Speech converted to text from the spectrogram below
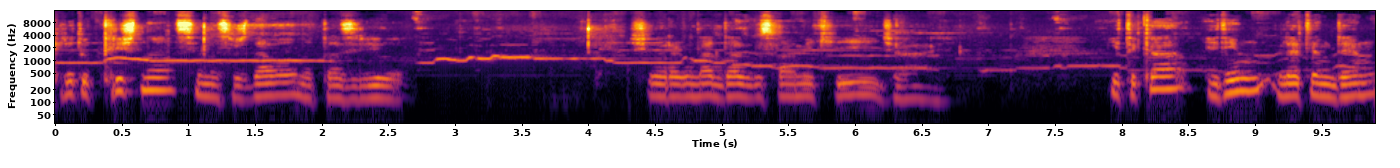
където Кришна се насъждавал на тази лила. Шила Рагунат Дас Госвами Ки Джай. И така, един летен ден,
